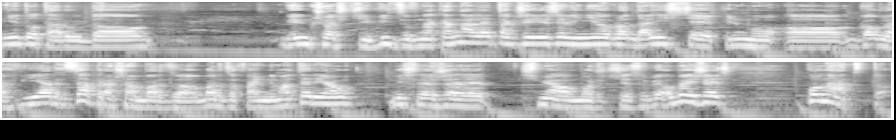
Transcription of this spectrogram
nie dotarł do większości widzów na kanale, także jeżeli nie oglądaliście filmu o goglach VR, zapraszam bardzo, bardzo fajny materiał. Myślę, że śmiało możecie sobie obejrzeć. Ponadto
